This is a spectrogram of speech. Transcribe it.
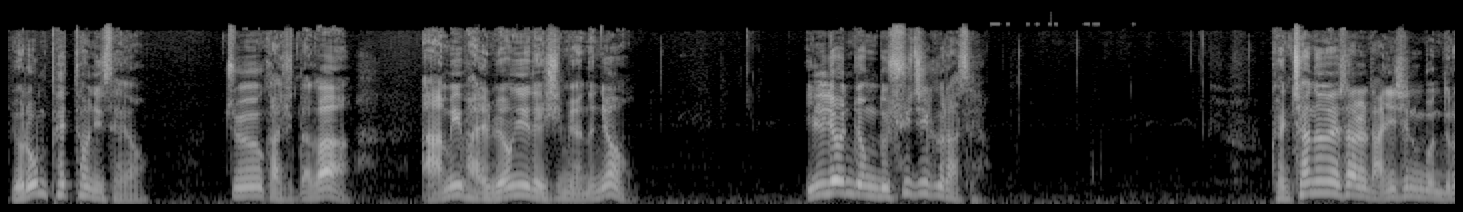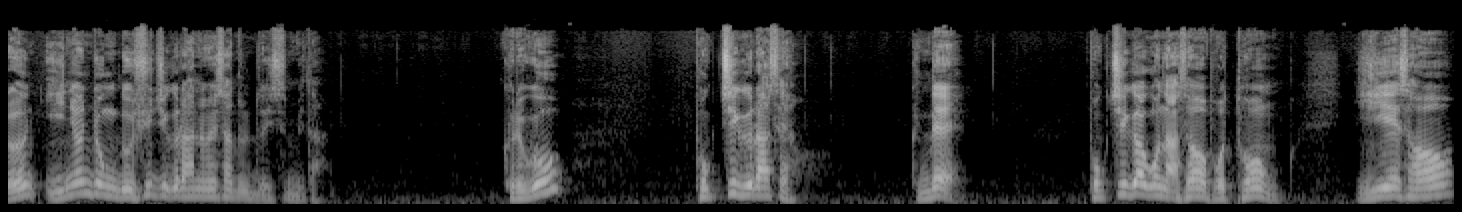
이런 패턴이세요. 쭉 가시다가 암이 발병이 되시면은요. 1년 정도 휴직을 하세요. 괜찮은 회사를 다니시는 분들은 2년 정도 휴직을 하는 회사들도 있습니다. 그리고 복직을 하세요. 근데 복직하고 나서 보통 2에서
